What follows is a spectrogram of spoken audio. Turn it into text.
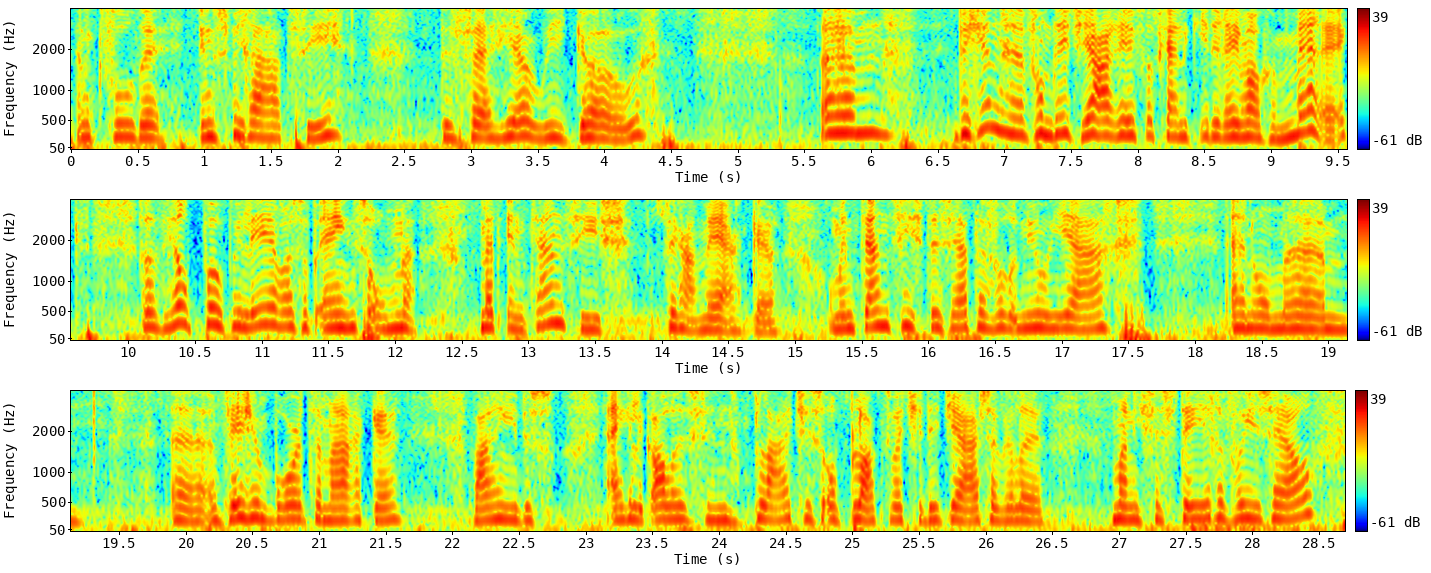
En ik voelde inspiratie. Dus here we go. Um, begin van dit jaar heeft waarschijnlijk iedereen wel gemerkt dat het heel populair was opeens om met intenties te gaan werken. Om intenties te zetten voor het nieuwe jaar. En om um, uh, een vision board te maken. Waarin je dus eigenlijk alles in plaatjes opplakt wat je dit jaar zou willen manifesteren voor jezelf.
